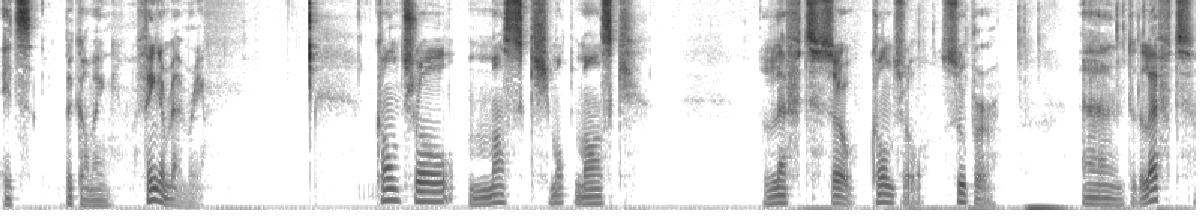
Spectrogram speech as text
it's becoming finger memory. Control mask, mod mask, left, so control super and to the left,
